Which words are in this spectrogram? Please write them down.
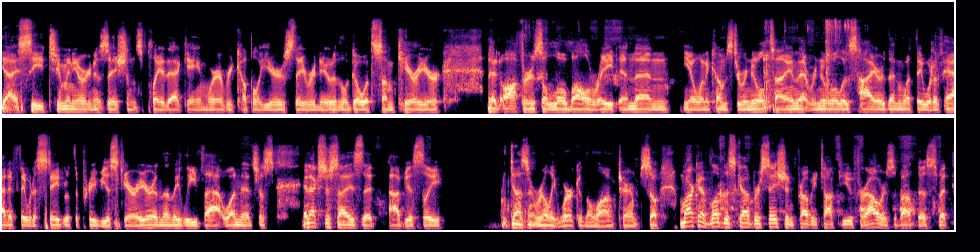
Yeah, I see too many organizations play that game where every couple of years they renew, they'll go with some carrier that offers a low ball rate. And then, you know, when it comes to renewal time, that renewal is higher than what they would have had if they would have stayed with the previous carrier. And then they leave that one. And it's just an exercise that obviously doesn't really work in the long term. So, Mark, I've loved this conversation. Probably talk to you for hours about this, but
